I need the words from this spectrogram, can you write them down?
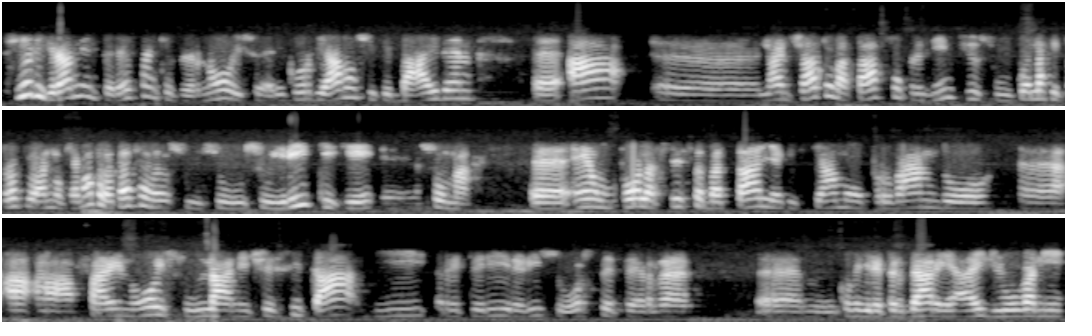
sia di grande interesse anche per noi. Cioè, ricordiamoci che Biden eh, ha eh, lanciato la tassa per esempio su quella che proprio hanno chiamato la tassa su, su, sui ricchi, che eh, insomma eh, è un po' la stessa battaglia che stiamo provando eh, a, a, fare noi sulla necessità di reperire risorse per ehm, come dire, per dare ai giovani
